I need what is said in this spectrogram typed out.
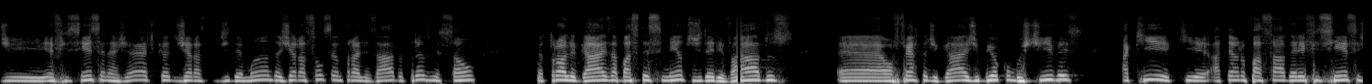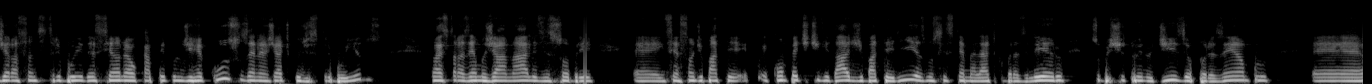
de eficiência energética, de, gera, de demanda, geração centralizada, transmissão, petróleo e gás, abastecimento de derivados, é, oferta de gás, de biocombustíveis. Aqui, que até ano passado era eficiência e geração distribuída, esse ano é o capítulo de recursos energéticos distribuídos. Nós trazemos já análises sobre é, inserção de bater, competitividade de baterias no sistema elétrico brasileiro, substituindo diesel, por exemplo, é,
